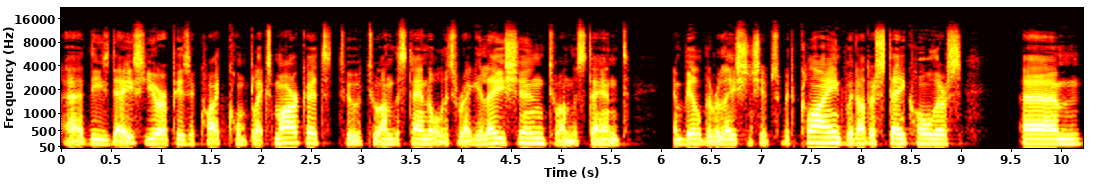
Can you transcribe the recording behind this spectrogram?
uh, these days. Europe is a quite complex market to to understand all its regulation, to understand and build the relationships with client, with other stakeholders. Um,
